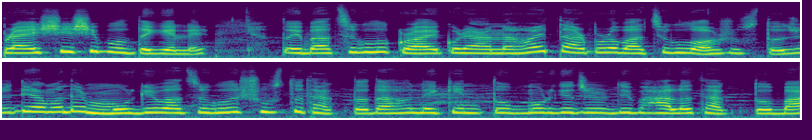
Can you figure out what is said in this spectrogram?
প্রায় শেষই বলতে গেলে। তো এই বাচ্চাগুলো ক্রয় করে আনা হয়, তারপরও বাচ্চাগুলো অসুস্থ। যদি আমাদের মুরগির বাচ্চাগুলো সুস্থ থাকতো, তাহলে কিন্তু মুরগি যদি ভালো থাকতো বা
